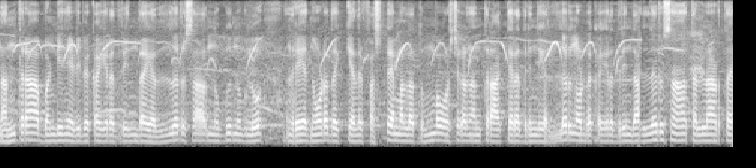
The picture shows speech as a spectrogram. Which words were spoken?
ನಂತರ ಆ ಬಂಡಿನ ಎಳಿಬೇಕಾಗಿರೋದ್ರಿಂದ ಎಲ್ಲರೂ ಸಹ ನುಗ್ಗು ನುಗ್ಗಲು ಅಂದರೆ ನೋಡೋದಕ್ಕೆ ಅಂದರೆ ಫಸ್ಟ್ ಟೈಮ್ ಅಲ್ಲ ತುಂಬ ವರ್ಷಗಳ ನಂತರ ಆಗ್ತಾ ಇರೋದ್ರಿಂದ ಎಲ್ಲರೂ ನೋಡಬೇಕಾಗಿರೋದ್ರಿಂದ ಎಲ್ಲರೂ ಸಹ ತಳ್ಳಾಡ್ತಾ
